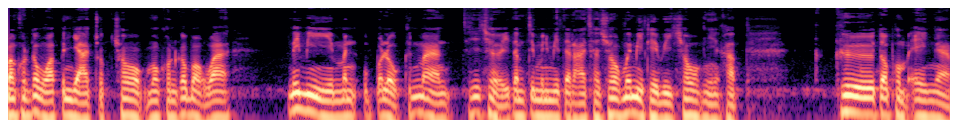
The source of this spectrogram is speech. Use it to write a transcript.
บางคนก็บอกว่าเป็นยาจกโชค บางคนก็บอกว่าไม่มีมันอุปโลกขึ้นมาเฉยๆตามจริงมันมีแต่ราชาโชค ไม่มีเทวีโชคเนี่ยครับ คือตัวผมเองอะ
